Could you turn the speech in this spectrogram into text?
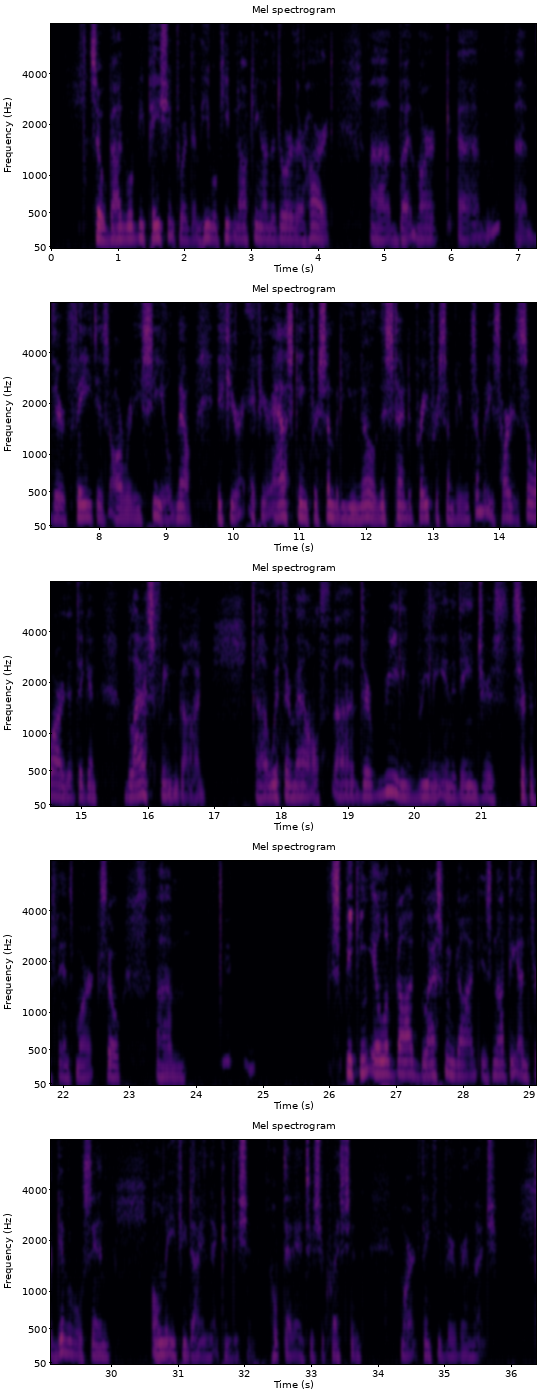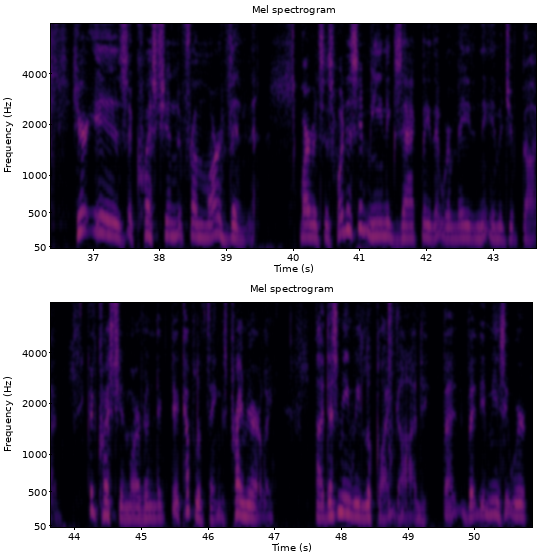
So God will be patient toward them. He will keep knocking on the door of their heart. Uh, but Mark, um, uh, their fate is already sealed. Now, if you're if you're asking for somebody you know, this is time to pray for somebody. When somebody's heart is so hard that they can blaspheme God uh, with their mouth, uh, they're really, really in a dangerous circumstance, Mark. So, um, speaking ill of God, blaspheming God, is not the unforgivable sin, only if you die in that condition. I hope that answers your question, Mark. Thank you very, very much. Here is a question from Marvin. Marvin says, What does it mean exactly that we're made in the image of God? Good question, Marvin. A couple of things, primarily. Uh, it doesn't mean we look like God, but, but it means that we're,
